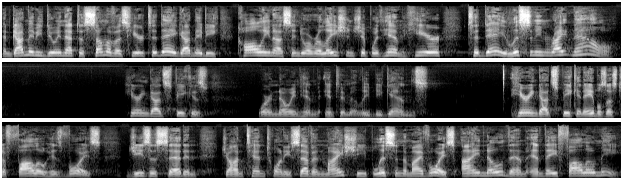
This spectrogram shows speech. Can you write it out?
And God may be doing that to some of us here today. God may be calling us into a relationship with him here today, listening right now. Hearing God speak is where knowing him intimately begins. hearing God speak enables us to follow his voice. Jesus said in John 10 27, My sheep listen to my voice. I know them and they follow me.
